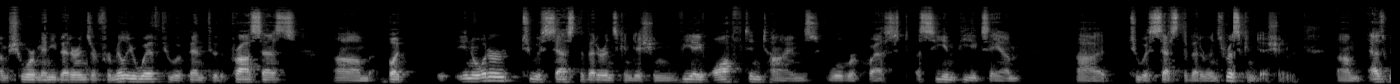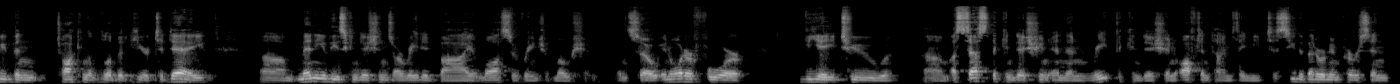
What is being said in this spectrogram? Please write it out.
am sure many veterans are familiar with who have been through the process. Um, but in order to assess the veteran's condition, VA oftentimes will request a C&P exam uh, to assess the veteran's risk condition. Um, as we've been talking a little bit here today, um, many of these conditions are rated by loss of range of motion. And so, in order for VA to um, assess the condition and then rate the condition, oftentimes they need to see the veteran in person,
